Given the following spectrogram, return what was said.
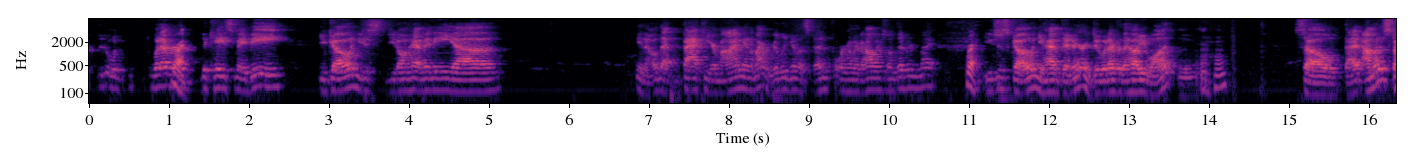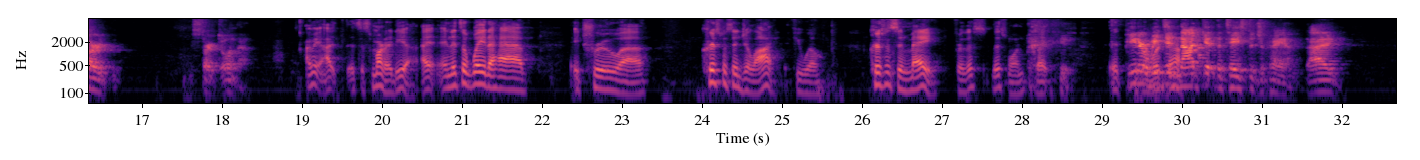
whatever Right. the case may be. You go and you just you don't have any uh you know, that back of your mind, man, am I really gonna spend four hundred dollars on dinner tonight? Right. You just go and you have dinner and do whatever the hell you want. And hmm so that, I'm gonna start start doing that. I mean, I, it's a smart idea, I, and it's a way to have a true uh, Christmas in July, if you will, Christmas in May for this this one. But it, Peter, we did out. not get the taste of Japan. I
